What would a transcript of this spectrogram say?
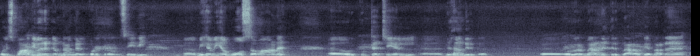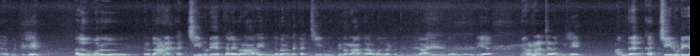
போலீஸ்மா அதிபருக்கும் நாங்கள் கொடுக்கிற ஒரு செய்தி. மிக மிக மோசமான ஒரு குற்றச்செயல் நிகழ்ந்திருக்கிறது. ஒருவர் மரணித்திருக்கிறார் அவருடைய மரண வீட்டிலே. அதுவும் ஒரு பிரதான கட்சியினுடைய தலைவராக இருந்தவர். அந்த கட்சியின் உறுப்பினராக அறுபது வருடத்துக்கு மேலாக இருந்த ஒருவருடைய மரணச் சடங்கிலே அந்த கட்சியினுடைய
